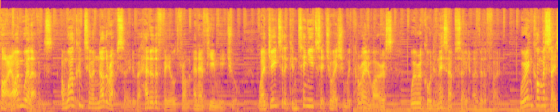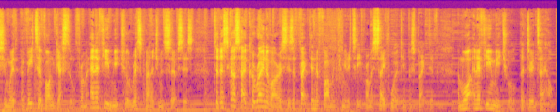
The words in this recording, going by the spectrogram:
Hi, I'm Will Evans, and welcome to another episode of Ahead of the Field from NFU Mutual, where, due to the continued situation with coronavirus, we're recording this episode over the phone. We're in conversation with Evita Van Gestel from NFU Mutual Risk Management Services to discuss how coronavirus is affecting the farming community from a safe working perspective and what NFU Mutual are doing to help.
